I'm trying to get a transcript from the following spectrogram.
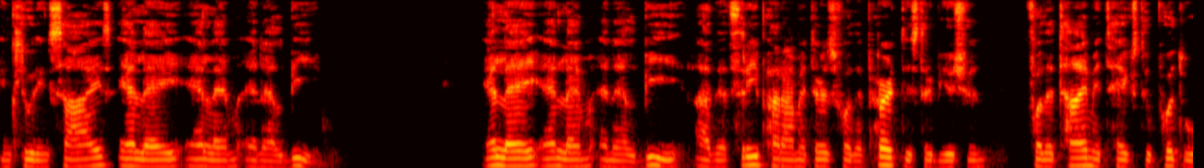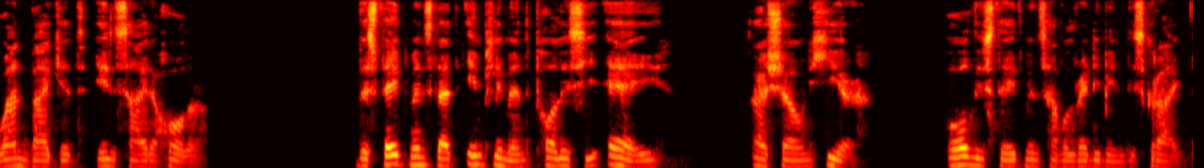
including size, LA, LM, and LB. LA, LM, and LB are the three parameters for the PERT distribution for the time it takes to put one bucket inside a hauler. The statements that implement policy A are shown here. All these statements have already been described.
